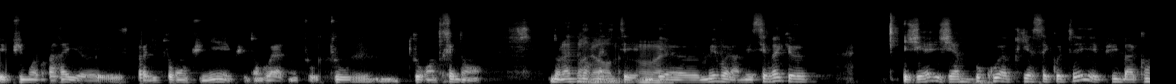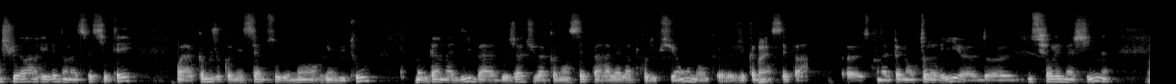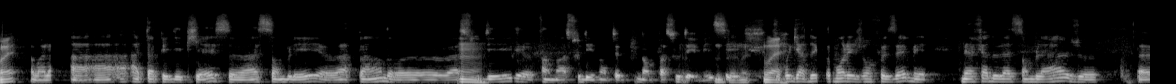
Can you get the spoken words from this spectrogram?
Et puis moi, pareil, euh, pas du tout rancunier. Et puis donc voilà, tout, tout, tout rentrait dans, dans la normalité. mais, voilà, mais c'est vrai que j'ai beaucoup appris à ses côtés. Et puis, bah, quand je suis arrivé dans la société, voilà, comme je connaissais absolument rien du tout, mon père m'a dit bah, déjà, tu vas commencer par aller à la production. Donc, euh, j'ai commencé par euh, ce qu'on appelle en tôlerie euh, sur les machines. Ouais. Voilà, à, taper des pièces, à assembler, à peindre, à hmm. souder. Enfin, à souder, non, peut-être non, pas souder, mais c'est regarder comment les gens faisaient, mais, mais à faire de l'assemblage.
